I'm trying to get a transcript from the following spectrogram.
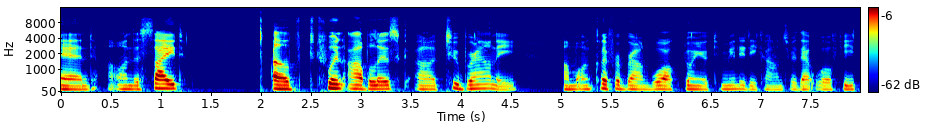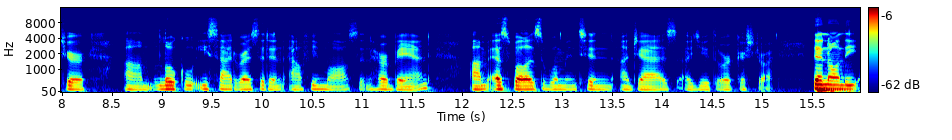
And on the site of Twin Obelisk uh, to Brownie um, on Clifford Brown Walk during a community concert that will feature um, local East Side resident Alfie Moss and her band, um, as well as the Wilmington uh, Jazz uh, Youth Orchestra. Then on the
